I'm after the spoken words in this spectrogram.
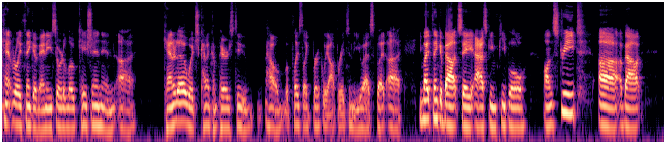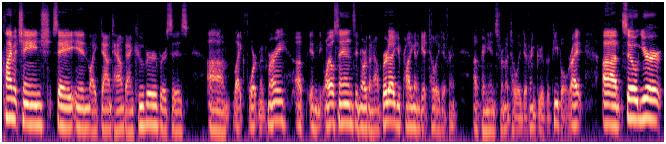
can't really think of any sort of location in uh, Canada, which kind of compares to how a place like Berkeley operates in the U.S. But uh, you might think about, say, asking people on the street uh, about climate change, say in like downtown Vancouver versus um, like Fort McMurray up in the oil sands in northern Alberta, you're probably going to get totally different opinions from a totally different group of people, right? Uh, so your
